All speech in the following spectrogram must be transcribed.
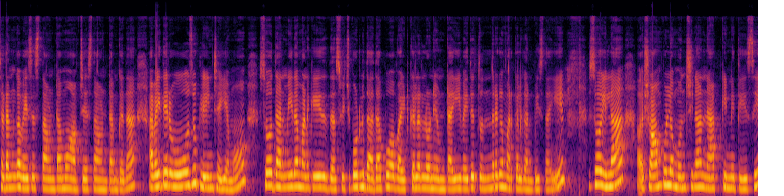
సడన్గా వేసేస్తూ ఉంటాము ఆఫ్ చేస్తూ ఉంటాం కదా. అవైతే రోజు క్లీన్ చేయము సో దాని మీద మనకి స్విచ్ బోర్డులు దాదాపు ఆ వైట్ కలర్లోనే ఉంటాయి. ఇవైతే తొందరగా మరకలు కనిపిస్తాయి. సో ఇలా షాంపూలో ముంచిన నాప్కిన్ని తీసి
